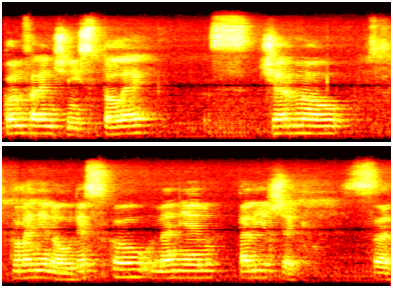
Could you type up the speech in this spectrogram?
Konferenční stolek s černou skleněnou deskou, na něm talířek s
